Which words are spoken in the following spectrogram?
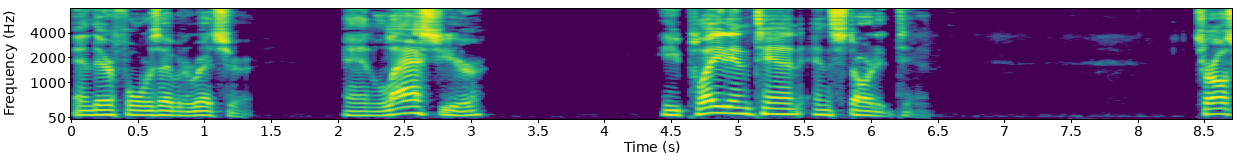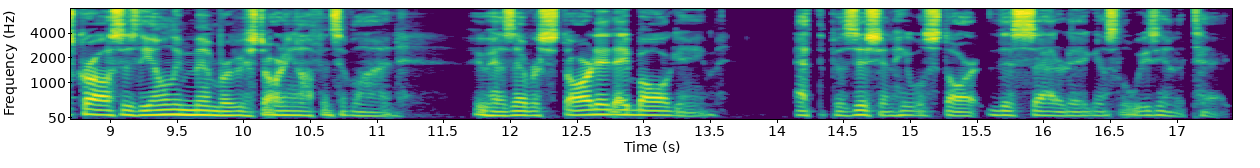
and therefore was able to redshirt. And last year, he played in 10 and started 10. Charles Cross is the only member of your starting offensive line who has ever started a ball game at the position he will start this Saturday against Louisiana Tech.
